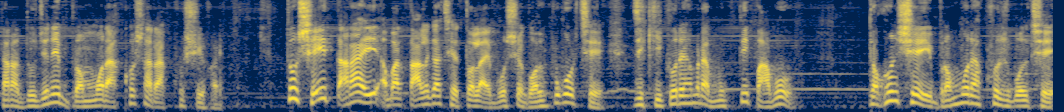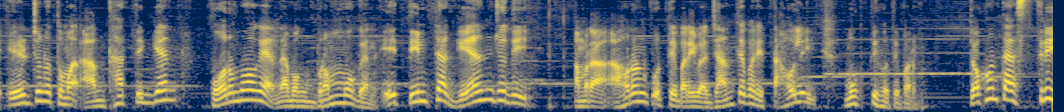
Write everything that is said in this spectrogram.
তারা দুজনে ব্রহ্ম রাক্ষস আর রাক্ষসী হয়। তো সেই তারাই আবার তাল গাছের তলায় বসে গল্প করছে যে কি করে আমরা মুক্তি পাবো। তখন সেই ব্রহ্ম রাক্ষস বলছে, এর জন্য তোমার আধ্যাত্মিক জ্ঞান, কর্মজ্ঞান এবং ব্রহ্মজ্ঞান, এই তিনটা জ্ঞান যদি আমরা আহরণ করতে পারি বা জানতে পারি, তাহলেই মুক্তি হতে পারবে। তখন তার স্ত্রী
